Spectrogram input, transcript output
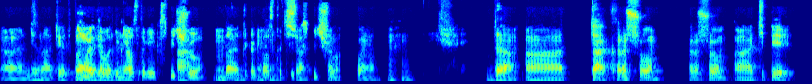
А, не знаю, ты это Ну, это вот как раз таки к спичу. А, да, угу, это как угу, раз таки все, к спичу. Все, понял. Угу. Да, а, так, хорошо, хорошо. А, теперь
